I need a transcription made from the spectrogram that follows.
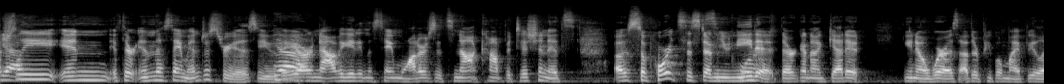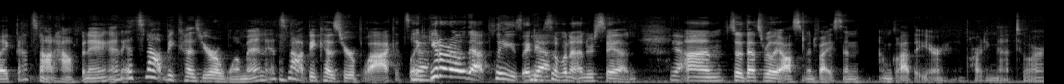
especially in if they're in the same industry as you they are navigating the same waters it's not competition it's a support system you need it they're gonna get it you know whereas other people might be like that's not happening and it's not because you're a woman it's not because you're black it's like Yeah. you don't know that please i need Yeah. someone to understand Yeah. um, so that's really awesome advice and i'm glad that you're imparting that to our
